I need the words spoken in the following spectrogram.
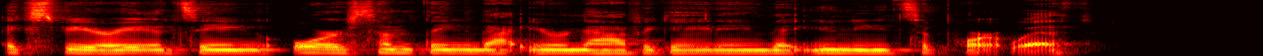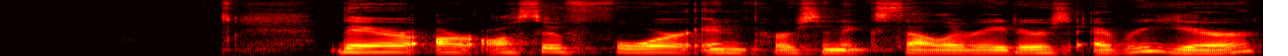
experiencing or something that you're navigating that you need support with. There are also four in person accelerators every year.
